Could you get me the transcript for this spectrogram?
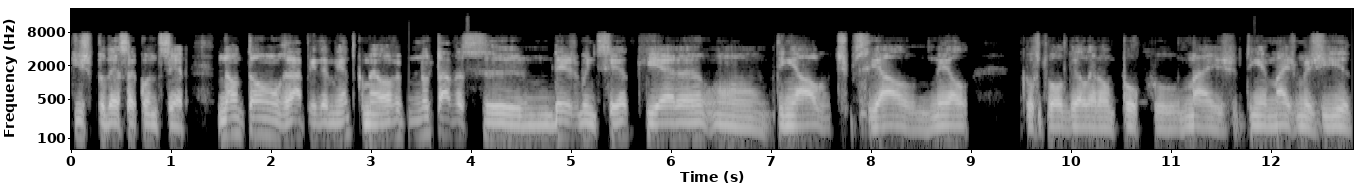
que isto pudesse acontecer. Não tão rapidamente, como é óbvio, notava-se desde muito cedo que era um, tinha algo de especial nele que o futebol dele era um pouco mais, tinha mais magia,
